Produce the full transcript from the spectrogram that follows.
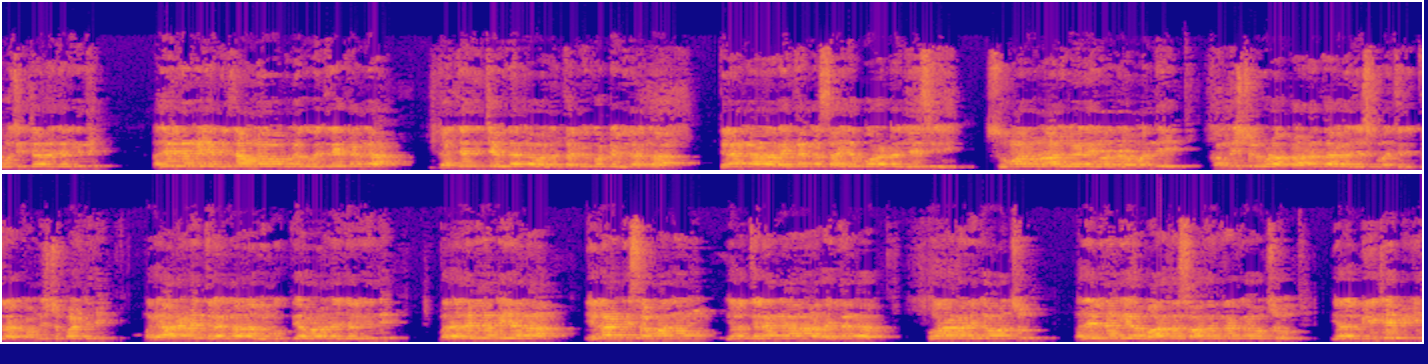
పోషించడం జరిగింది. అదేవిధంగా ఈ నిజాం నవాబులకు వ్యతిరేకంగా గద్దెదించే విధంగా వాళ్ళని తరిమి కొట్టే విధంగా తెలంగాణ రైతాంగ సాయుధ పోరాటం చేసి సుమారు నాలుగు వేల ఐదు వందల మంది కమ్యూనిస్టులు కూడా ప్రాణత్యాగాలు చేసుకున్న చరిత్ర కమ్యూనిస్టు పార్టీది. మరి ఆనాడే తెలంగాణ విముక్తి అవ్వడం అనేది జరిగింది. మరి అదేవిధంగా ఇవాళ ఎలాంటి సంబంధం ఇలా తెలంగాణ రైతాంగ పోరాటానికి కావచ్చు అదేవిధంగా ఇలా భారత స్వాతంత్రం కావచ్చు ఇలా బీజేపీకి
